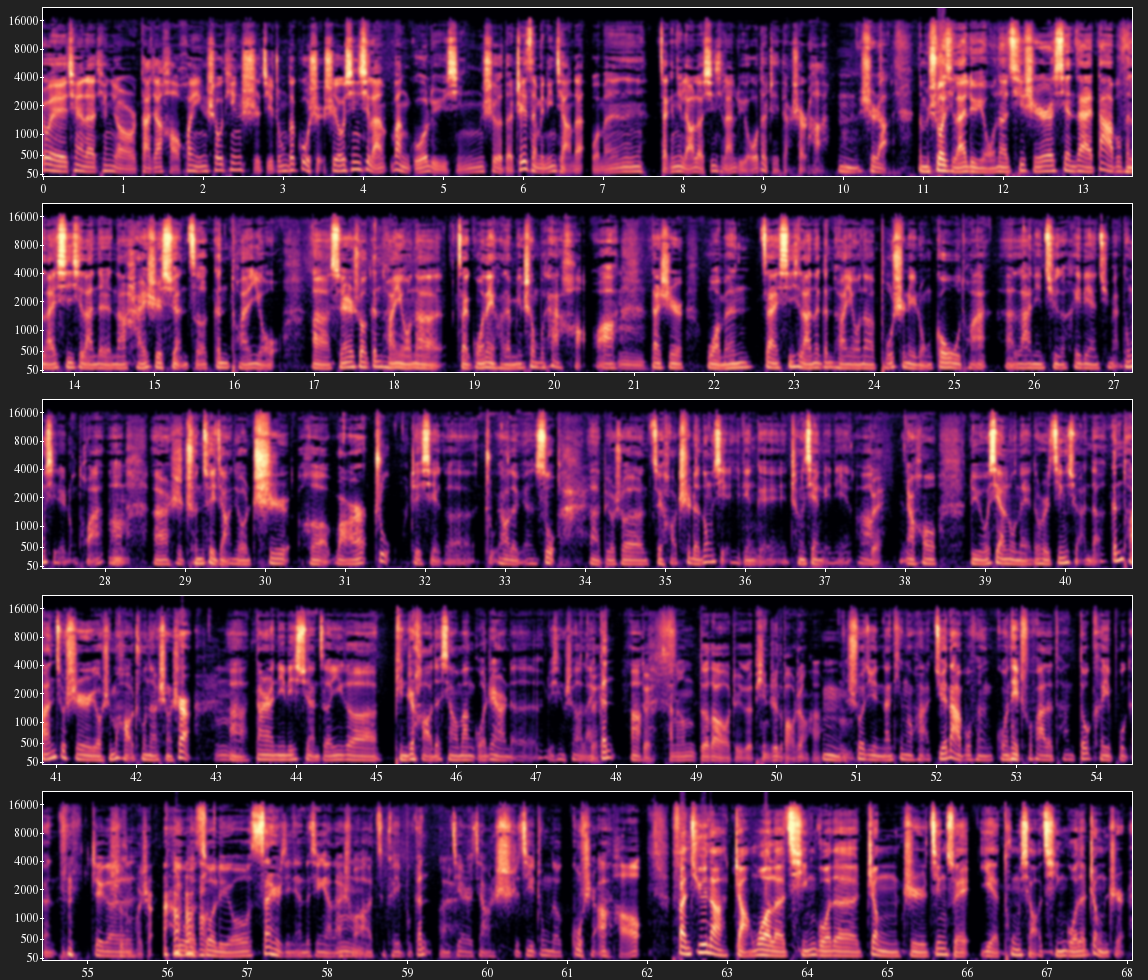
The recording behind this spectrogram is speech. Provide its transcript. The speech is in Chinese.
各位亲爱的听友，大家好，欢迎收听《史记》中的故事，是由新西兰万国旅行社的 Jason 为您讲的。我们再跟您聊聊新西兰旅游的这点事儿哈。嗯，是的。那么说起来旅游呢，其实现在大部分来新西兰的人呢，还是选择跟团游啊。虽然说跟团游呢，在国内好像名声不太好啊，嗯，但是我们在新西兰的跟团游呢，不是那种购物团。啊，拉您去个黑店去买东西这种团啊，啊，是纯粹讲究吃和玩住这些个主要的元素啊，比如说最好吃的东西一定给呈现给您啊。对。然后旅游线路呢也都是精选的，跟团就是有什么好处呢？省事儿啊，当然你得选择一个。品质好的，像万国这样的旅行社来跟啊，对，才能得到这个品质的保证哈。嗯，说句难听的话，绝大部分国内出发的团都可以不跟。这个是怎么回事？以我做旅游三十几年的经验来说啊，可以不跟啊。接着讲《史记》中的故事啊。好，范雎呢，掌握了秦国的政治精髓，也通晓秦国的政治。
